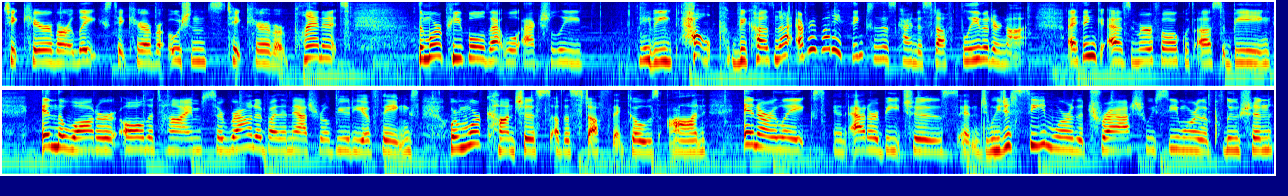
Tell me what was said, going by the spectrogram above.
take care of our lakes, take care of our oceans, take care of our planet, the more people that will actually maybe help because not everybody thinks of this kind of stuff, believe it or not. I think as merfolk with us being in the water all the time, surrounded by the natural beauty of things, we're more conscious of the stuff that goes on in our lakes and at our beaches, and we just see more of the trash, we see more of the pollution,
